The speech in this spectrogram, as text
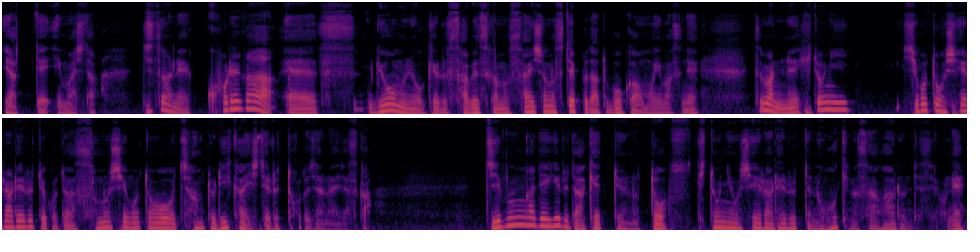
やっていました。実はねこれが、えー、業務における差別化の最初のステップだと僕は思いますね。つまりね人に仕事を教えられるということはその仕事をちゃんと理解してるってことじゃないですか。自分ができるだけっていうのと人に教えられるっていうのは大きな差があるんですよね。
